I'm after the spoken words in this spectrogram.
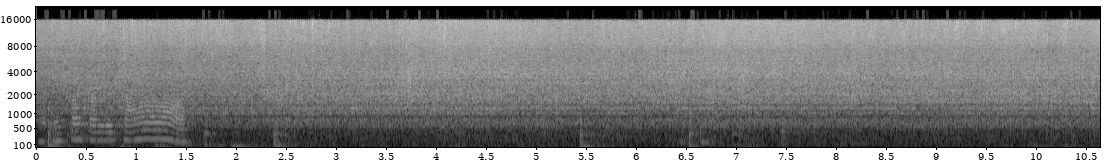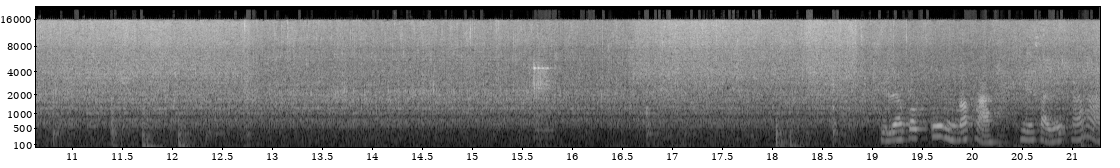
ผัดให้เข้ากันเลยค่ะ ร็จแล้วก็กุ้งเนาะค่ะ เทใส่เลยค่ะค่ะ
